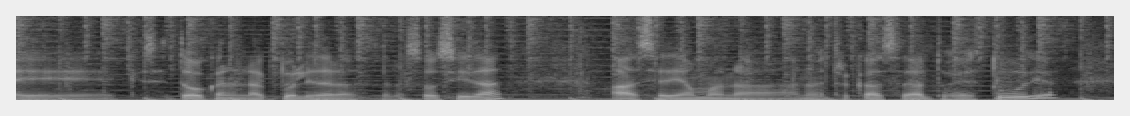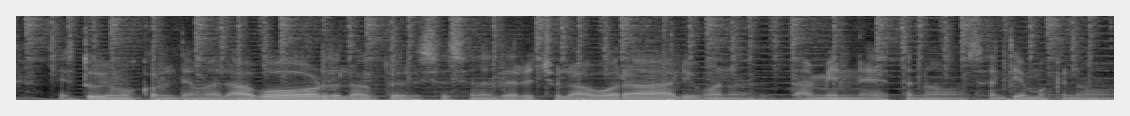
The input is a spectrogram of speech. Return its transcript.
eh, que se tocan en la actualidad de la, sociedad hacia digamos, nuestra casa de altos estudios. Estuvimos con el tema del aborto, la actualización del derecho laboral y bueno, también esto no, sentíamos que no,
